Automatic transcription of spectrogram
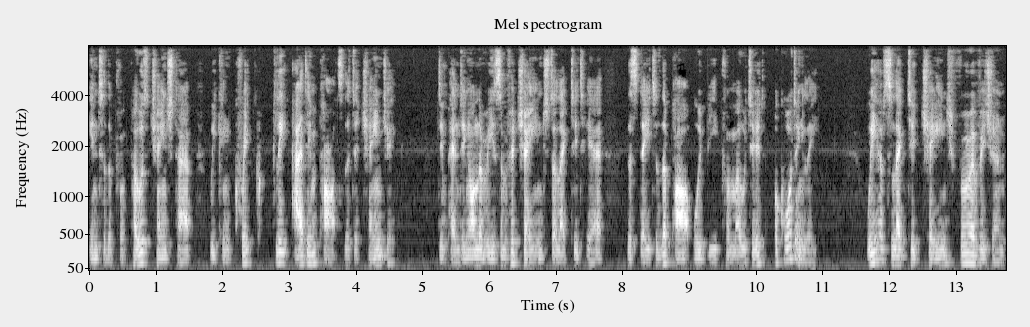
into the proposed change tab, we can quickly add in parts that are changing. Depending on the reason for change selected here, the state of the part would be promoted accordingly. We have selected change for revision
